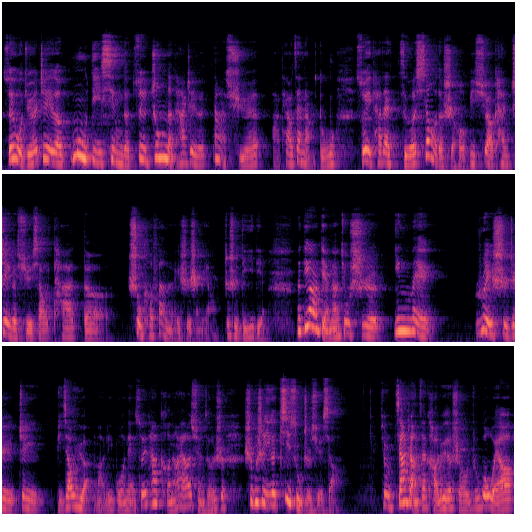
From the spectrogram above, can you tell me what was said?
所以我觉得这个目的性的最终的他这个大学。他要在哪儿读？所以他在择校的时候，必须要看这个学校它的授课范围是什么样，这是第一点。那第二点呢，就是因为瑞士这这比较远嘛，离国内，所以他可能还要选择是是不是一个寄宿制学校。就是家长在考虑的时候，如果我要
